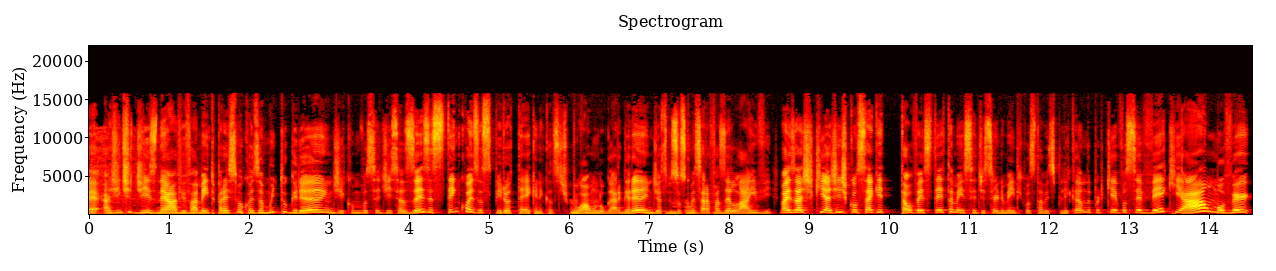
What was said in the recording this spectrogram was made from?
É, a gente diz, né? O avivamento parece uma coisa muito grande, como você disse. Às vezes tem coisas pirotécnicas, tipo, uhum. ah, um lugar grande, as pessoas uhum. começaram a fazer uhum. live. Mas acho que a gente consegue, talvez, ter também esse discernimento que você estava explicando, porque você vê que há um mover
